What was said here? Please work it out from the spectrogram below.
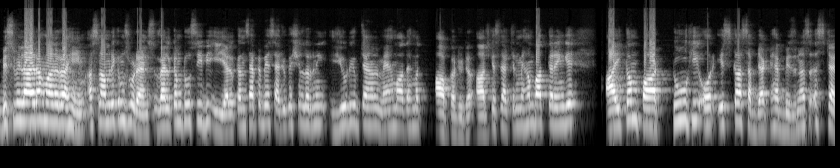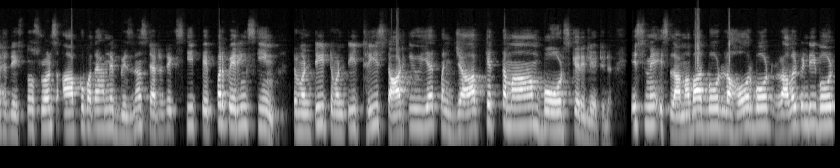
बिस्मिल्लाहिर्रहमानिर्रहीम। अस्सलाम वालेकुम students, welcome to CBEL concept based education learning YouTube channel. में हमाद अहमद, आपका ट्यूटर। आज के लेक्चर में हम बात करेंगे आइकम पार्ट टू की और इसका सब्जेक्ट है बिज़नेस स्टैटिस्टिक्स तो स्टूडेंट्स आपको पता है हमने बिज़नेस स्टैटिस्टिक्स की पेपर पेयरिंग स्कीम 2023 स्टार्ट की हुई है पंजाब के तमाम बोर्ड्स के रिलेटेड इसमें Islamabad board Lahore board Rawalpindi board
